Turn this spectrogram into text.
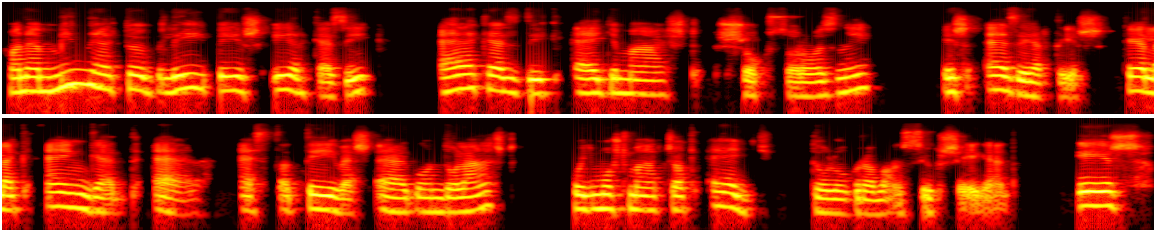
hanem minél több lépés érkezik, elkezdik egymást sokszorozni, és ezért is kérlek, engedd el ezt a téves elgondolást, hogy most már csak egy dologra van szükséged. És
